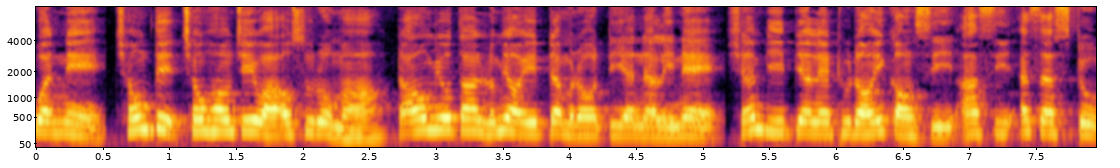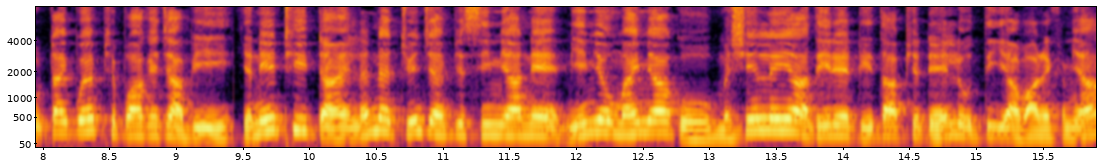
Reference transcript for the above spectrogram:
ကွက်နှင့်ချုံးတစ်ချုံဟောင်းကျေးရွာအုပ်စုတို့မှာတအောင်းမျိုးသားလွတ်မြောက်ရေးတပ်မတော် TNL နဲ့ရှမ်းပြည်ပြည်လဲထူထောင်ရေးကောင်စီ RCSS တို့တိုက်ပွဲဖြစ်ပွားခဲ့ကြပြီးယနေ့ထိတိုင်လက်နက်ကျွင်းကြံပစ္စည်းများနဲ့မြေမြုပ်မိုင်းများကိုမရှင်းလင်းရသေးတဲ့ဒေသဖြစ်တယ်လို့သိရပါတယ်ခင်ဗျာ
